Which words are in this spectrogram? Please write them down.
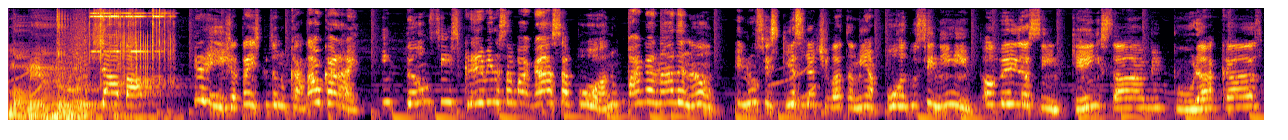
Momento. Jabá. E aí, já tá inscrito no canal, carai? Então se inscreve nessa bagaça, porra. Não paga nada, não. E não se esqueça de ativar também a porra do sininho. Talvez assim, quem sabe, por acaso,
